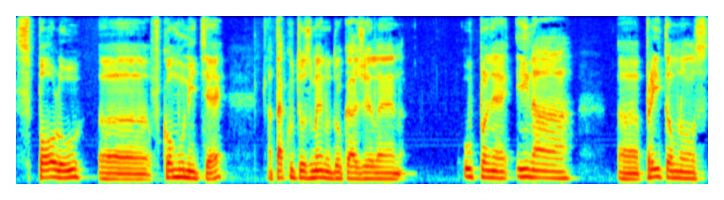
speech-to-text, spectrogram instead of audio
spolu e, v komunite a takúto zmenu dokáže len úplne iná E, prítomnosť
